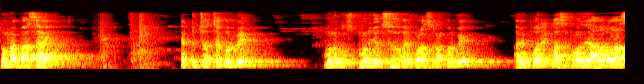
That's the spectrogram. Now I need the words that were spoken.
তোমরা বাসায় একটু চর্চা করবে মনোযোগ সহকারে পড়াশোনা করবে। আমি পরের ক্লাসে তোমাদের আবারও আস,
